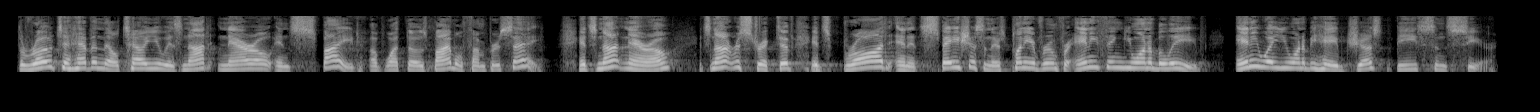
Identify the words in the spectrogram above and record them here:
The road to heaven, they'll tell you, is not narrow in spite of what those Bible thumpers say. It's not narrow, it's not restrictive, it's broad and it's spacious, and there's plenty of room for anything you want to believe. Any way you want to behave, just be sincere.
